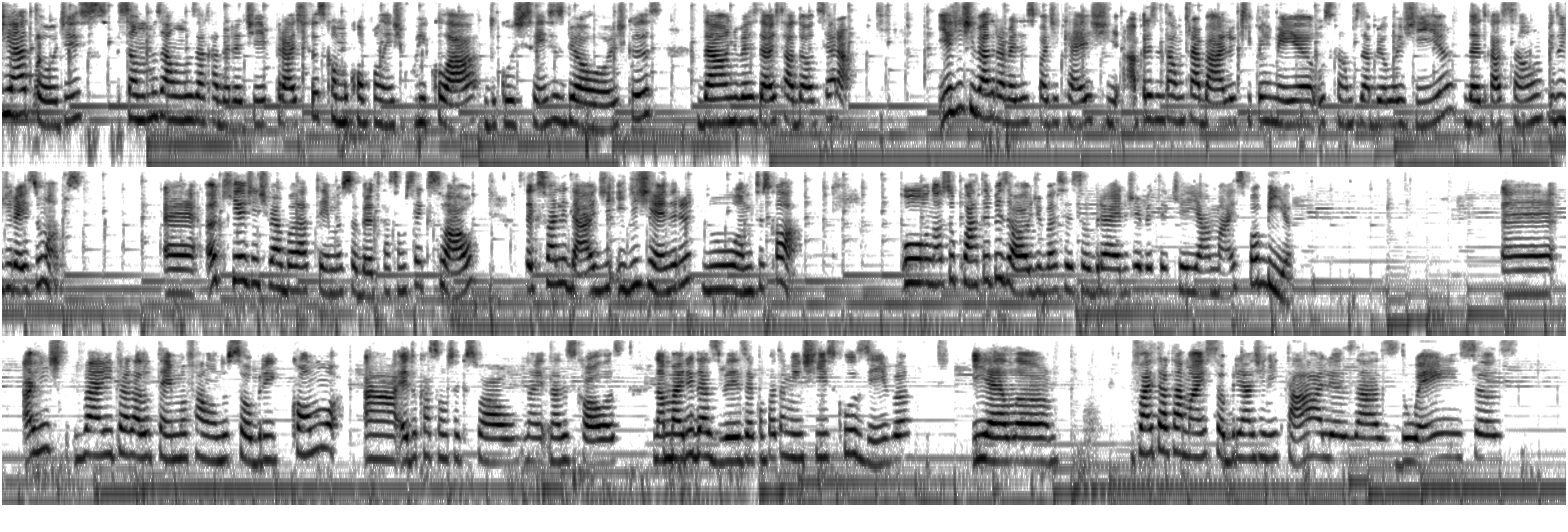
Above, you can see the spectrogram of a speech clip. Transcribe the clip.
dia a todos. Somos alunos da cadeira de Práticas como componente curricular do curso de Ciências Biológicas da Universidade Estadual do Ceará. E a gente vai, através desse podcast, apresentar um trabalho que permeia os campos da biologia, da educação e dos direitos humanos. É, aqui a gente vai abordar temas sobre educação sexual, sexualidade e de gênero no âmbito escolar. O nosso quarto episódio vai ser sobre a LGBTQIA+, fobia. É, a gente vai tratar do tema falando sobre como a educação sexual na, nas escolas, na maioria das vezes, é completamente exclusiva e ela vai tratar mais sobre as genitálias, as doenças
